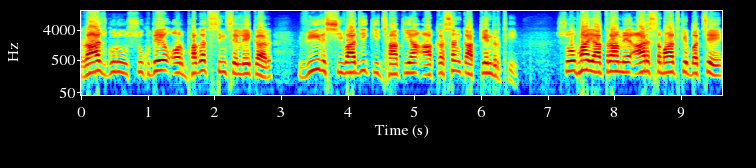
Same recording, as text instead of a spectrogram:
राजगुरु सुखदेव और भगत सिंह से लेकर वीर शिवाजी की झांकियाँ आकर्षण का केंद्र थी। शोभा यात्रा में आर्य समाज के बच्चे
